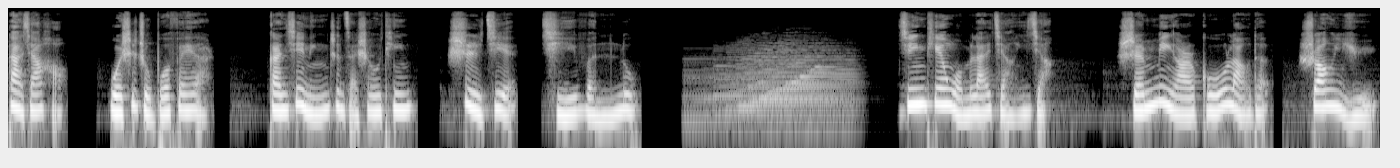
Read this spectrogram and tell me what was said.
大家好，我是主播菲尔，感谢您正在收听《世界奇闻录》。今天我们来讲一讲神秘而古老的双鱼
